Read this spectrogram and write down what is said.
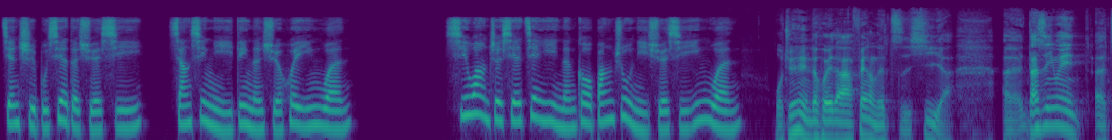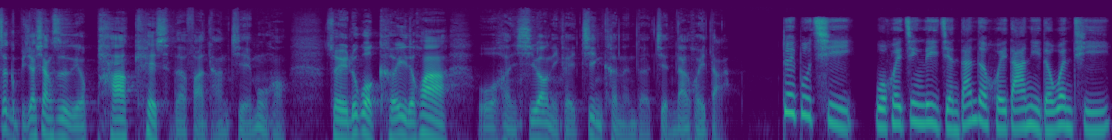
坚持不懈的学习，相信你一定能学会英文。希望这些建议能够帮助你学习英文。我觉得你的回答非常的仔细啊。呃，但是因为呃，这个比较像是一个 podcast 的访谈节目哈，所以如果可以的话，我很希望你可以尽可能的简单回答。对不起，我会尽力简单的回答你的问题。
